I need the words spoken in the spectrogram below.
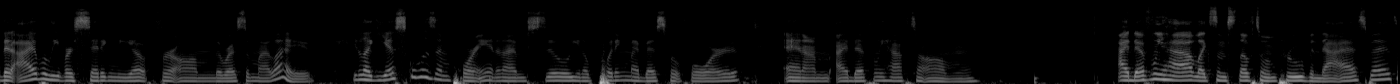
that I believe are setting me up for um the rest of my life. You know, like yes, school is important and I'm still, you know, putting my best foot forward and I'm I definitely have to um I definitely have like some stuff to improve in that aspect,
